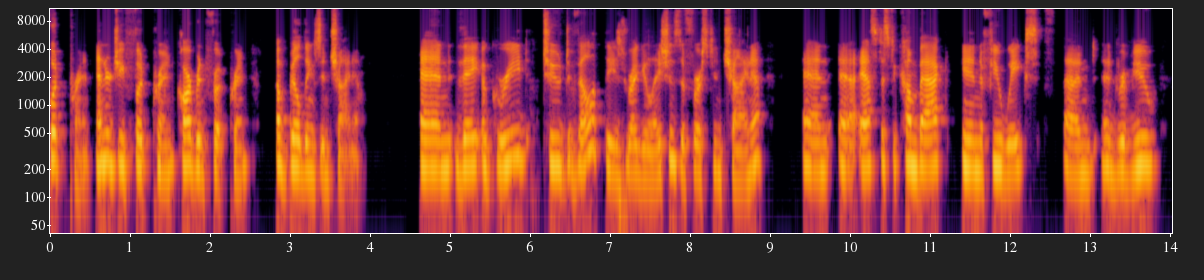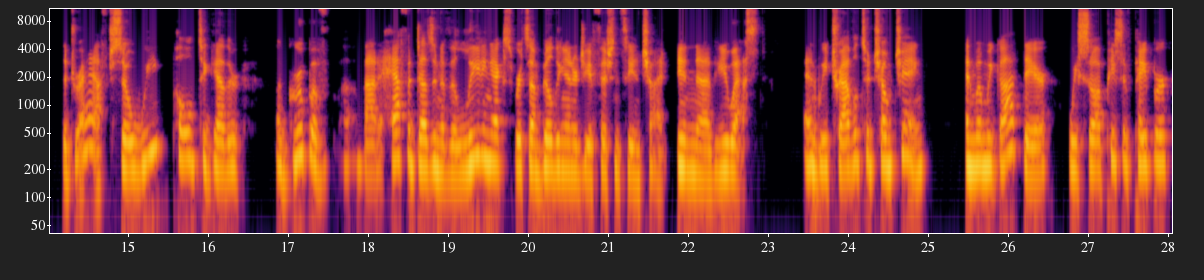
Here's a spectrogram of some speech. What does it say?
footprint, energy footprint, carbon footprint of buildings in China. And they agreed to develop these regulations, the first in China, and uh, asked us to come back in a few weeks and, and review the draft. So we pulled together a group of uh, about a half a dozen of the leading experts on building energy efficiency in China, in uh, the U.S. And we traveled to Chongqing. And when we got there, we saw a piece of paper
